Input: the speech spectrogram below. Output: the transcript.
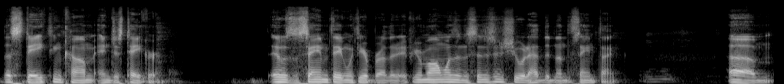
the state can come and just take her. It was the same thing with your brother. If your mom wasn't a citizen, she would have had to done the same thing. Um,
